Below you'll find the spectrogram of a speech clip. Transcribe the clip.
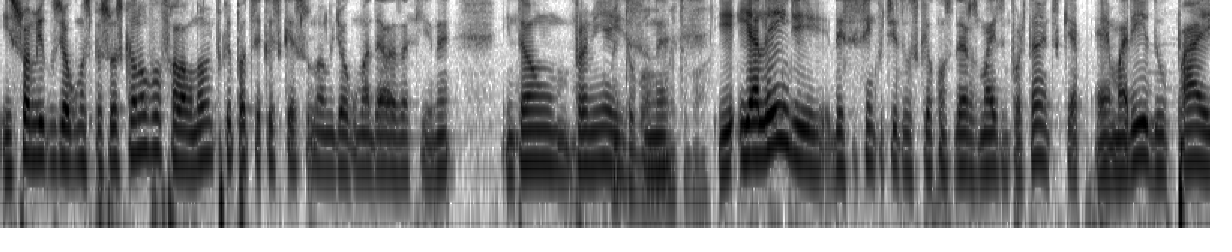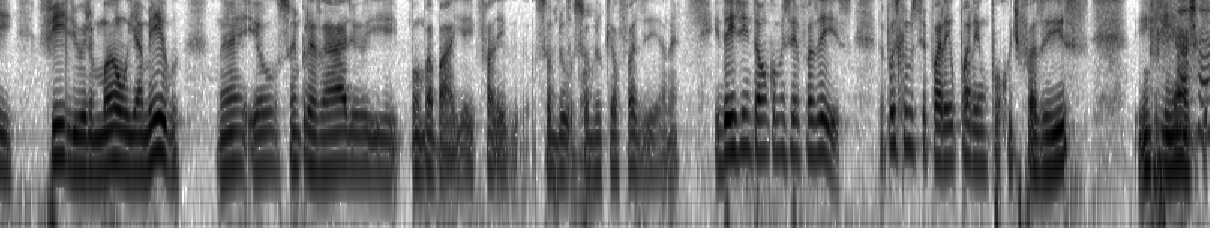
e sou amigo de algumas pessoas que eu não vou falar o nome porque pode ser que eu esqueça o nome de alguma delas aqui, né? Então, para mim é muito isso, bom, né? muito bom. E, e além de, desses cinco títulos que eu considero os mais importantes, que é, é marido, pai, filho, irmão e amigo, né? Eu sou empresário e bom babá. E aí falei sobre, o, bom. sobre o que eu fazia, né? E desde então eu comecei a fazer isso. Depois que eu me separei, eu parei um pouco de fazer isso. Enfim, acho que...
